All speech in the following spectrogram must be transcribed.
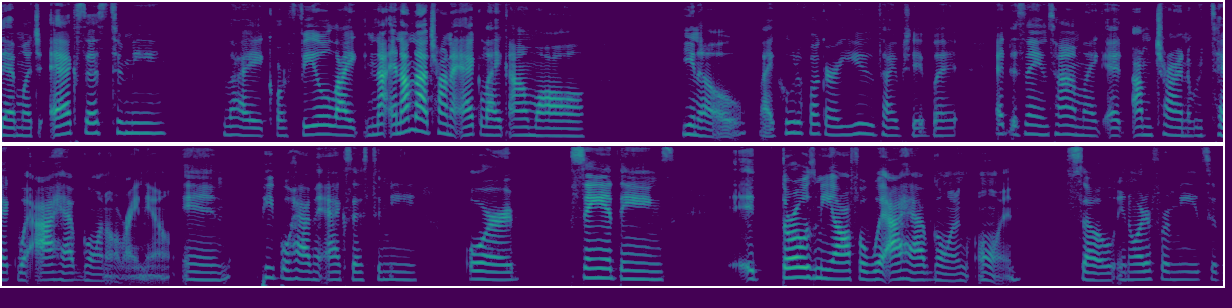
that much access to me like or feel like not and I'm not trying to act like I'm all you know like who the fuck are you type shit but at the same time like at, I'm trying to protect what I have going on right now. And people having access to me or saying things it throws me off of what I have going on. So in order for me to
